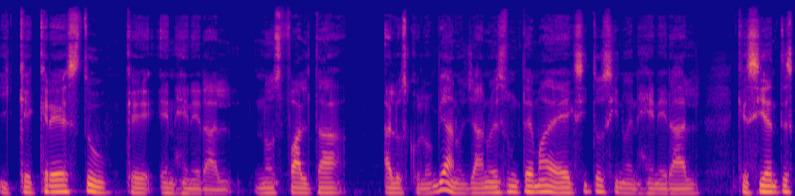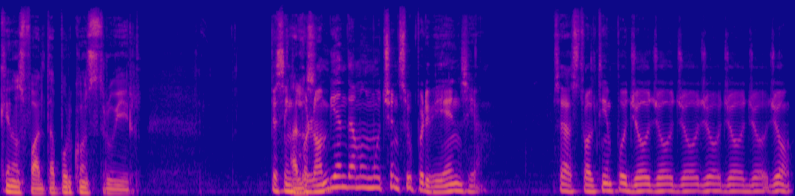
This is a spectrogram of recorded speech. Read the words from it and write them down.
¿Y qué crees tú que en general nos falta a los colombianos? Ya no es un tema de éxito, sino en general, ¿qué sientes que nos falta por construir? Pues en Colombia andamos mucho en supervivencia. O sea, es todo el tiempo yo, yo, yo, yo, yo, yo, yo.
